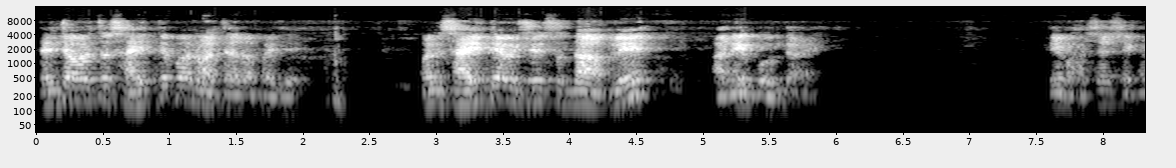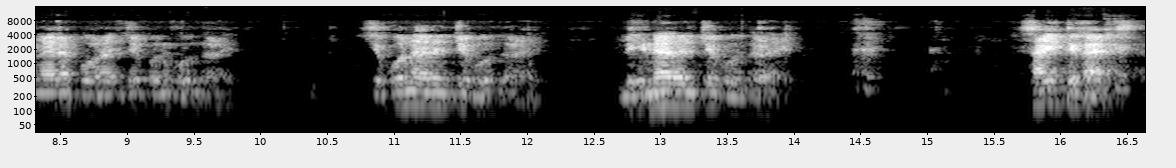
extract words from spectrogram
त्यांच्यावरचं साहित्य पण वाचायला पाहिजे. पण साहित्याविषयी सुद्धा आपले अनेक गोंधळ आहेत. ते भाषा शिकणाऱ्या पोरांचे पण गोंधळ आहेत. शिकवणाऱ्यांचे गोंधळ आहे लिहिणाऱ्यांचे गोंधळ आहे साहित्य काय असतं?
